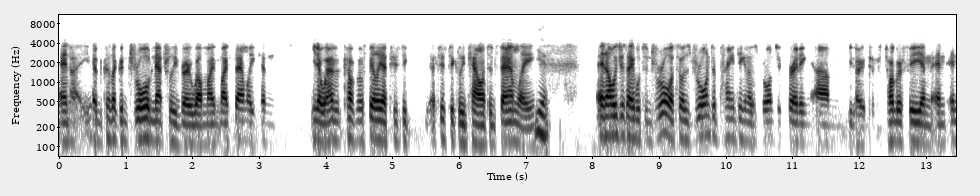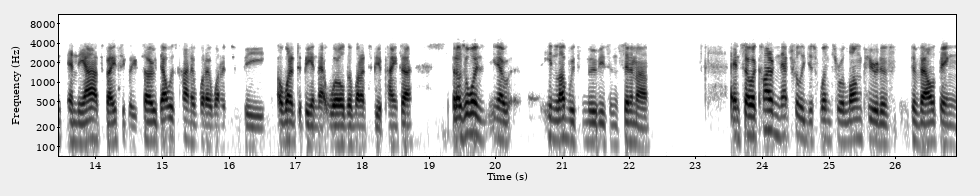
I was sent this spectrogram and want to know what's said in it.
and I, you know because I could draw naturally very well. My my family can, you know, have come from a fairly artistic artistically talented family, Yeah. and I was just able to draw. So I was drawn to painting and I was drawn to creating, um, you know, to photography and, and, and, and the arts basically. So that was kind of what I wanted to be. I wanted to be in that world. I wanted to be a painter, but I was always, you know, in love with movies and cinema. And so I kind of naturally just went through a long period of developing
